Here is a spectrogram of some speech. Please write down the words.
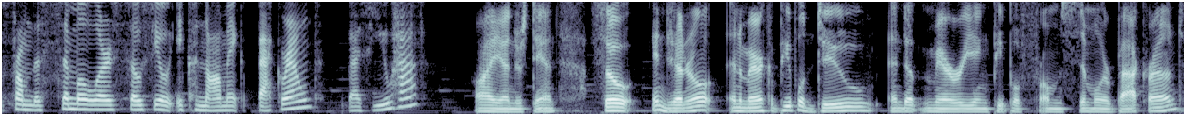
from the similar socioeconomic background as you have. I understand. So, in general, in America, people do end up marrying people from similar background,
